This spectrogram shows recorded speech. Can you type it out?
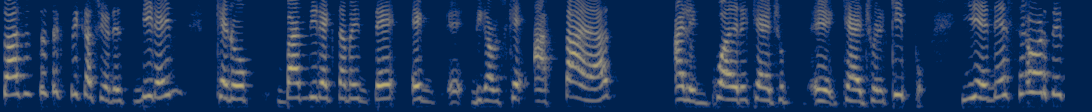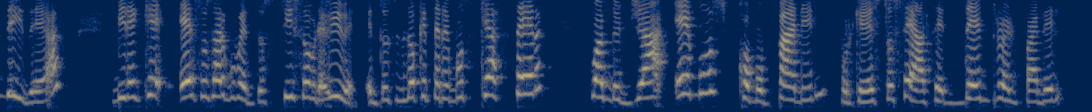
Todas estas explicaciones, miren que no van directamente, en, eh, digamos que atadas al encuadre que ha hecho, eh, que ha hecho el equipo. Y en ese orden de ideas, miren que esos argumentos sí sobreviven. Entonces, lo que tenemos que hacer cuando ya hemos como panel, porque esto se hace dentro del panel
